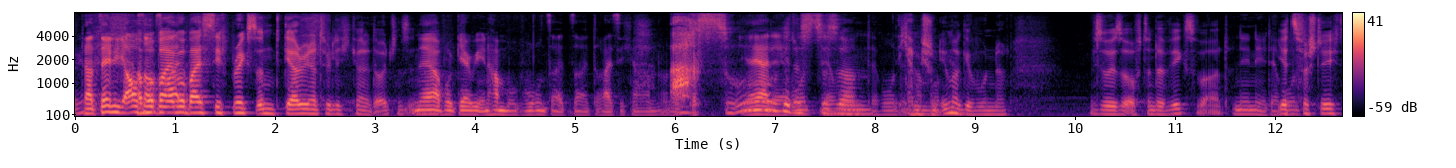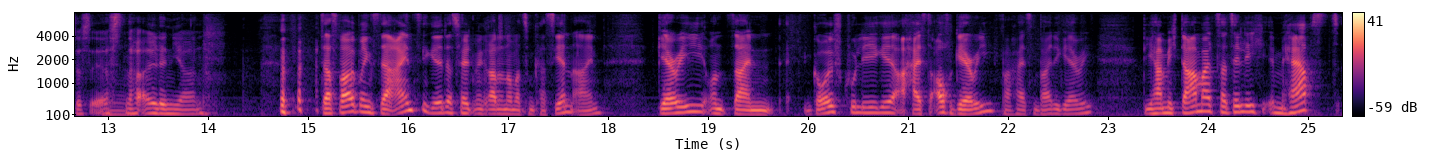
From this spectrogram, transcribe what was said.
wie? Tatsächlich Aber wobei, wobei Steve Briggs und Gary natürlich keine Deutschen sind. Naja, wo Gary in Hamburg wohnt seit, seit 30 Jahren. Oder? Ach so, Ja, ja, der geht das wohnt- der zusammen. wohnt- der wohnt ich habe mich schon immer gewundert, wieso ihr so oft unterwegs wart. Nee, nee, der Jetzt verstehe ich das erst nach all den Jahren. Das war übrigens der einzige, das fällt mir gerade nochmal zum Kassieren ein. Gary und sein Golfkollege, heißt auch Gary, heißen beide Gary, die haben mich damals tatsächlich im Herbst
